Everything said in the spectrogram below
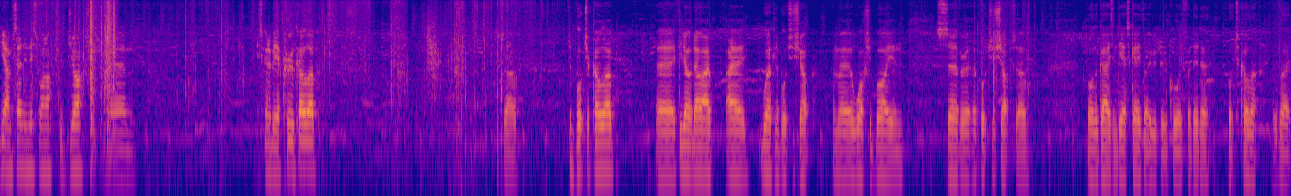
yeah, I'm sending this one off to Josh. Um, it's going to be a crew collab. So it's a butcher collab. Uh, if you don't know, I I work in a butcher shop. I'm a washer boy and server at a butcher shop. So all the guys in DSK thought it'd be pretty cool if I did a butcher collab with like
